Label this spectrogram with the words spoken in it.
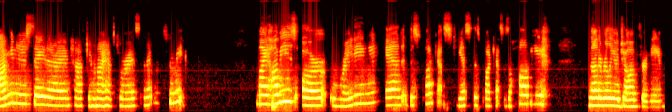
I'm gonna just say that I am half Gemini, half Taurus, and it works for me. My hobbies are writing and this podcast. Yes, this podcast is a hobby, not a really a job for me.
